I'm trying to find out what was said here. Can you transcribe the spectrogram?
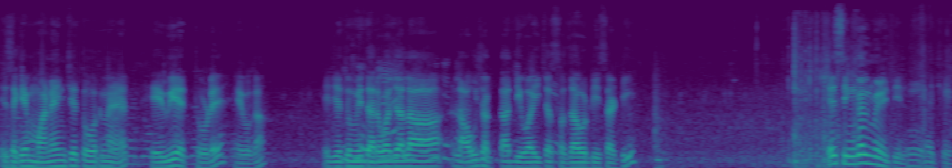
हे सगळे मण्यांचे तोरण आहेत. हेवी आहेत थोडे हे बघा. हे जे तुम्ही दरवाजाला लावू शकता दिवाळीच्या सजावटीसाठी. हे सिंगल मिळतील. हो. ह्याचे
